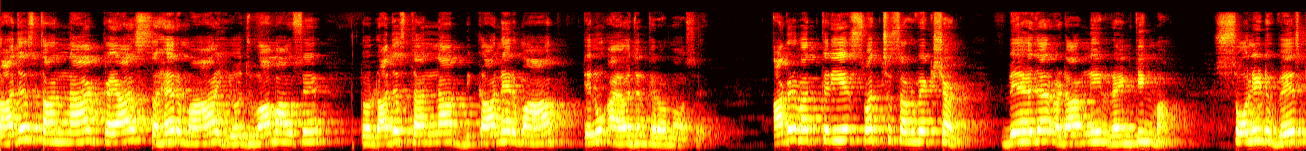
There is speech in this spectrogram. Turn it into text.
રાજસ્થાનના કયા શહેરમાં યોજવામાં આવશે? તો રાજસ્થાનના બિકાનેરમાં તેનું આયોજન કરવામાં આવશે. આગળ વાત કરીએ સ્વચ્છ સર્વેક્ષણ. બે હજાર અઢારની રેન્કિંગમાં સોલિડ વેસ્ટ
